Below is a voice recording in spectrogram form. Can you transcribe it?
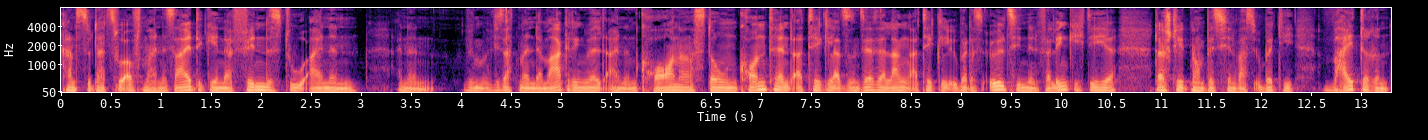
kannst du dazu auf meine Seite gehen. Da findest du einen, einen wie, sagt man in der Marketingwelt, einen Cornerstone Content Artikel, also einen sehr, sehr langen Artikel über das Ölziehen, den verlinke ich dir hier. Da steht noch ein bisschen was über die weiteren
